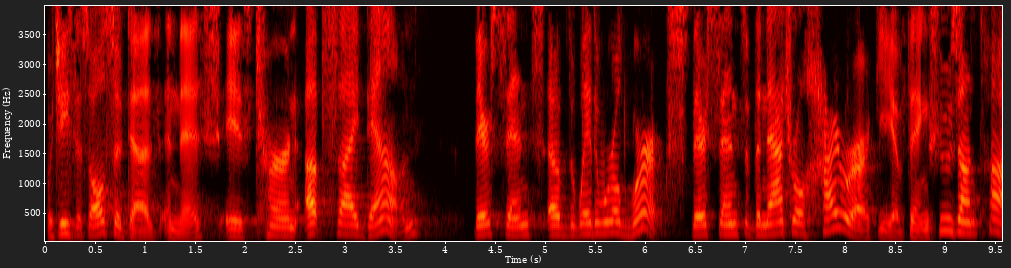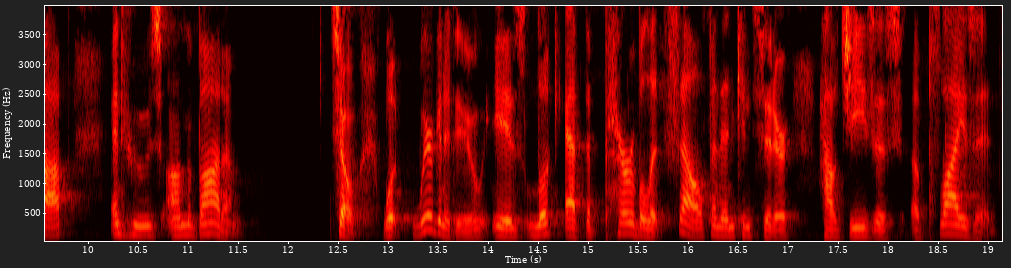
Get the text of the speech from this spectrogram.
What Jesus also does in this is turn upside down their sense of the way the world works, their sense of the natural hierarchy of things, who's on top and who's on the bottom. So, what we're going to do is look at the parable itself and then consider how Jesus applies it.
